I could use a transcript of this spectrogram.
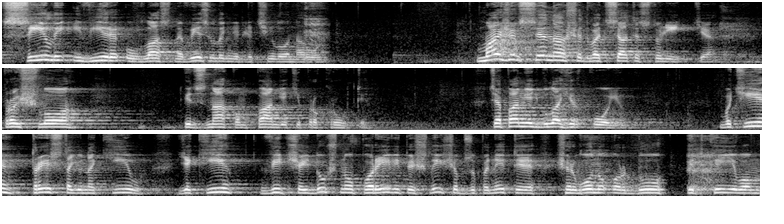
сили і віри у власне визволення для цілого народу. Майже все наше ХХ століття пройшло під знаком пам'яті про крути. Ця пам'ять була гіркою, бо ті 300 юнаків, які в відчайдушному пориві пішли, щоб зупинити Червону Орду під Києвом,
